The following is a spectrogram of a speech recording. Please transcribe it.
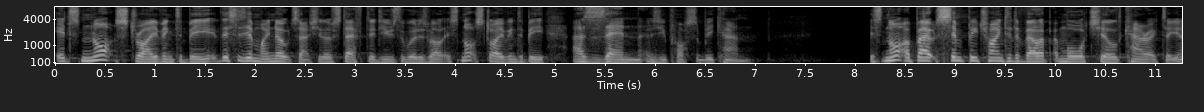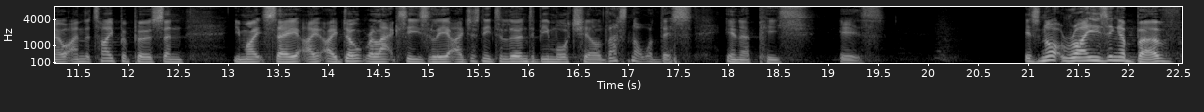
it's not striving to be, this is in my notes actually, though Steph did use the word as well. It's not striving to be as zen as you possibly can. It's not about simply trying to develop a more chilled character. You know, I'm the type of person, you might say, I, I don't relax easily. I just need to learn to be more chilled. That's not what this inner peace is. It's not rising above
